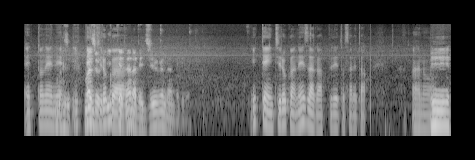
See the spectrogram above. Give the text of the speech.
えっとね、ねマジマジ1.16 1.7は、で十分なんだけど。1.16はネザーがアップデートされた。あのえ、ー、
